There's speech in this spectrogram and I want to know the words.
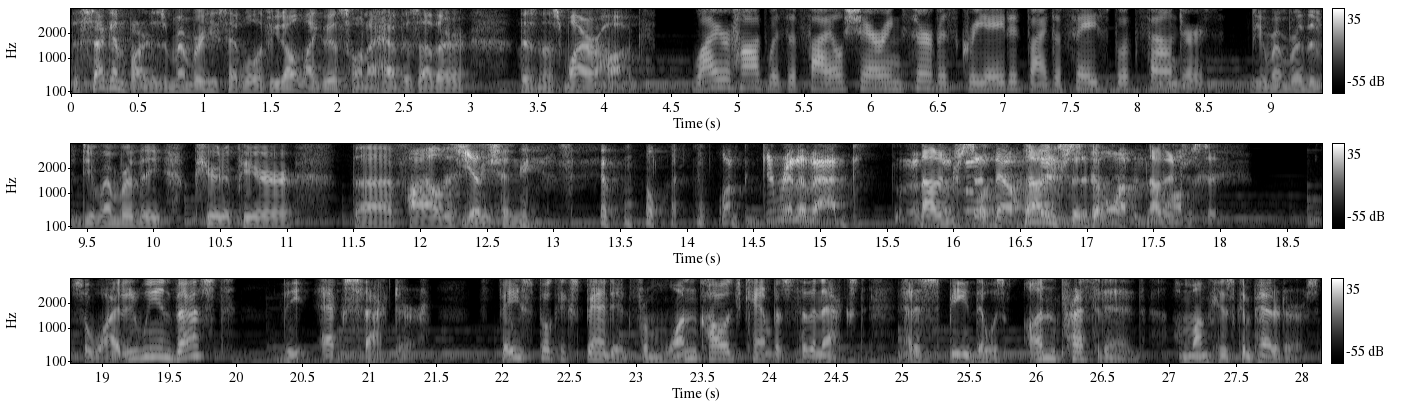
The second part is remember, he said, well, if you don't like this one, I have this other business, Wirehog. Wirehog was a file sharing service created by the Facebook founders. Do you remember the Do you remember the peer to peer the file distribution? Yes. Get rid of that. Not interested. No, not, not interested. Don't want Not interested. So why did we invest? The X factor. Facebook expanded from one college campus to the next at a speed that was unprecedented among his competitors,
